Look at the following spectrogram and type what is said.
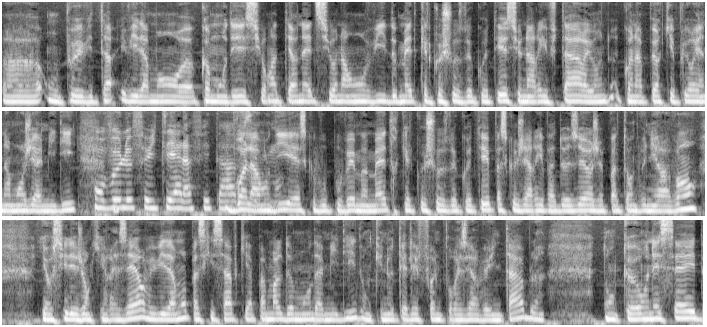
On peut évidemment commander sur Internet si on a envie de mettre quelque chose de côté, si on arrive tard et on- qu'on a peur qu'il n'y ait plus rien à manger à midi. On veut le feuilleter à la feta. Voilà, on dit est-ce que vous pouvez me mettre quelque chose de côté? Parce que j'arrive à 2 heures, j'ai pas le temps de venir avant. Il y a aussi des gens qui réservent évidemment parce qu'ils savent qu'il y a pas mal de monde à midi, donc ils nous téléphonent pour réserver une table. Donc on essaye de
